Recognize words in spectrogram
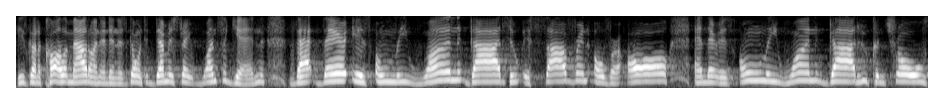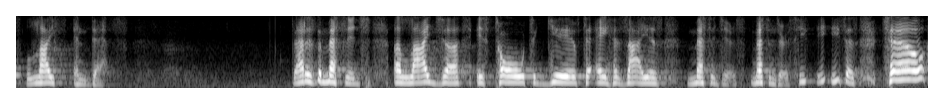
He's going to call him out on it and is going to demonstrate once again that there is only one God who is sovereign over all, and there is only one God who controls life and death. That is the message Elijah is told to give to Ahaziah's messengers. messengers. He, he, he, says, Tell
